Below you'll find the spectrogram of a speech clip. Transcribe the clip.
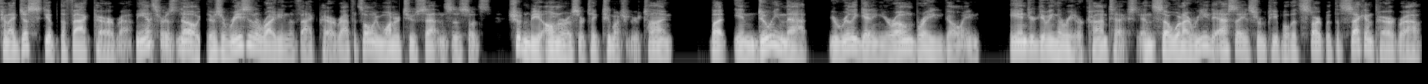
can I just skip the fact paragraph? The answer is no. There's a reason to writing the fact paragraph. It's only one or two sentences, so it shouldn't be onerous or take too much of your time. But in doing that, you're really getting your own brain going and you're giving the reader context. And so when I read essays from people that start with the second paragraph,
